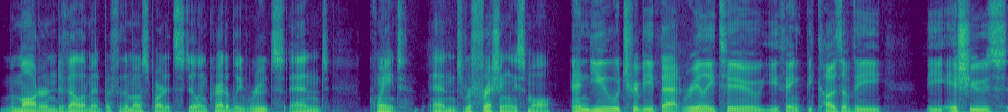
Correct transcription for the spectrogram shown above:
modern development, but for the most part, it's still incredibly roots and quaint and refreshingly small. And you attribute that really to you think because of the the issues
